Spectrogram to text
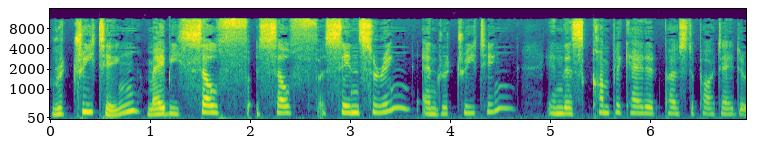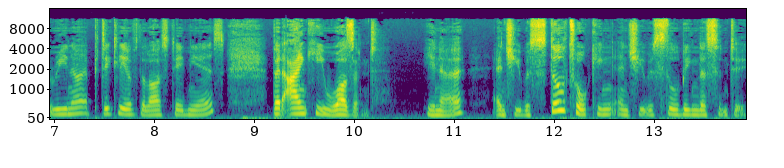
retreating, maybe self self censoring and retreating in this complicated post apartheid arena, particularly of the last ten years. But Antjie wasn't, you know, and she was still talking and she was still being listened to.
